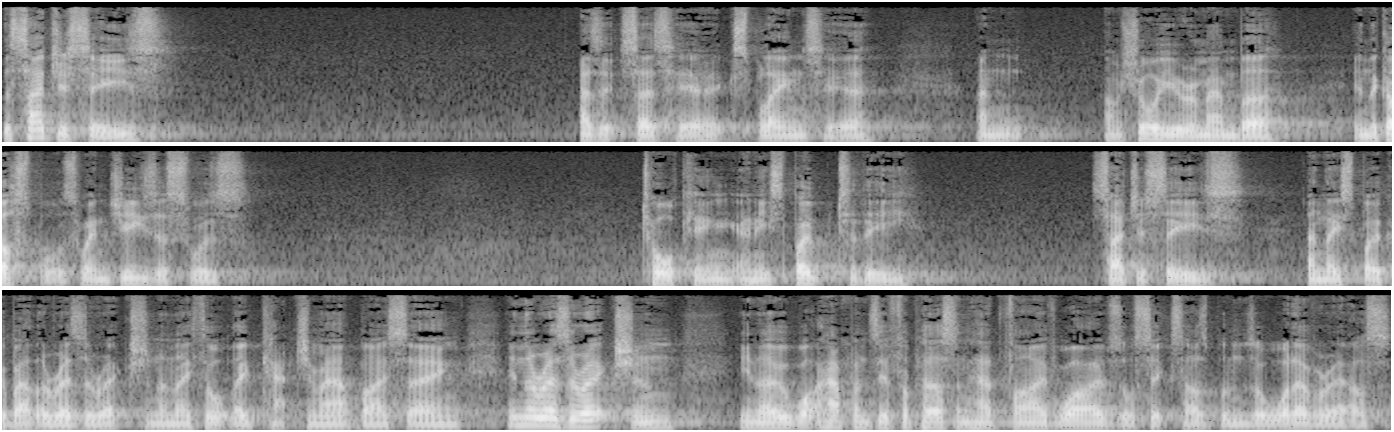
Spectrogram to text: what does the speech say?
The Sadducees, as it says here, explains here, and I'm sure you remember in the Gospels when Jesus was talking and he spoke to the Sadducees and they spoke about the resurrection and they thought they'd catch him out by saying, In the resurrection, you know, what happens if a person had five wives or six husbands or whatever else?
